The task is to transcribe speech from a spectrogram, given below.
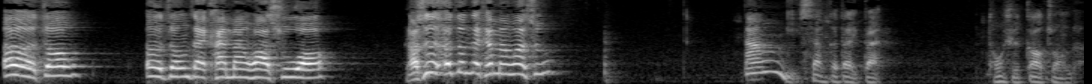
二中，二中在看漫画书哦。老师，二中在看漫画书。当你上课到一半。同学告状了，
